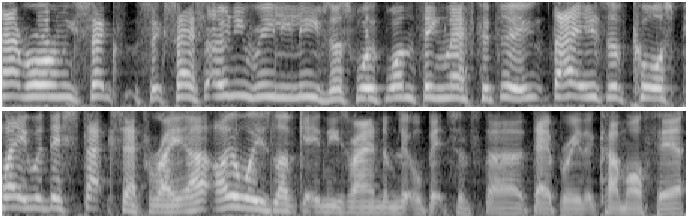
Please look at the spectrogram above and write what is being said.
that roaring success only really leaves us with one thing left to do. That is, of course, play with this stack separator. I always love getting these random little bits of uh, debris that come off here.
